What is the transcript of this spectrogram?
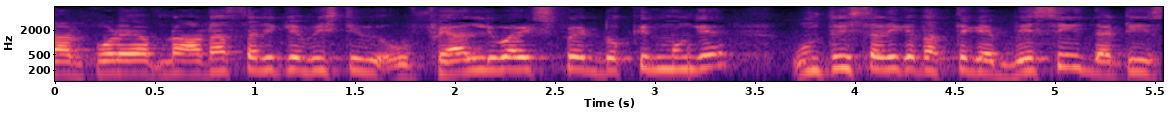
তারপরে আপনার আঠাশ তারিখে বৃষ্টি ফেয়ারলি ওয়াইড স্প্রেড দক্ষিণবঙ্গে, উনত্রিশ তারিখে তার থেকে বেশি দ্যাট ইজ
